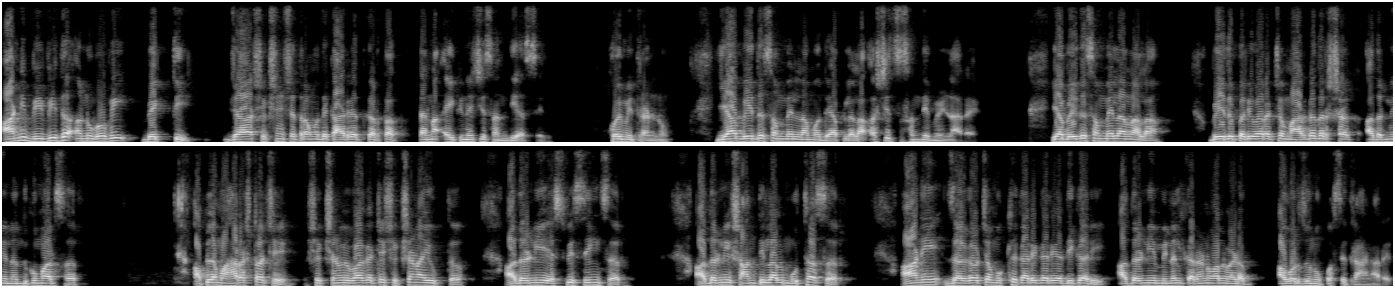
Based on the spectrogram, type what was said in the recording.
आणि विविध अनुभवी व्यक्ती ज्या शिक्षण क्षेत्रामध्ये कार्यरत करतात त्यांना ऐकण्याची संधी असेल. होय मित्रांनो या वेदसंमेलनामध्ये आपल्याला अशीच संधी मिळणार आहे. या वेदसंमेलनाला वेद परिवाराचे मार्गदर्शक आदरणीय नंदकुमार सर आपल्या महाराष्ट्राचे शिक्षण विभागाचे शिक्षण आयुक्त आदरणीय एस पी सिंग सर आदरणीय शांतीलाल मुथा सर आणि जळगावच्या मुख्य कार्यकारी अधिकारी आदरणीय मिनल करणवाल मॅडम आवर्जून उपस्थित राहणार आहेत.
